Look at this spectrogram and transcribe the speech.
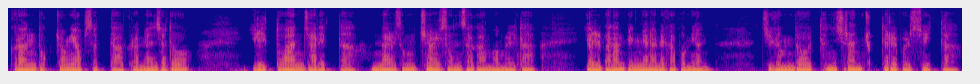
그런 독종이 없었다. 그러면서도 일 또한 잘했다. 훗날 성철 선사가 머물다 열반한 백년함에 가보면 지금도 튼실한 축대를 볼 수 있다.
